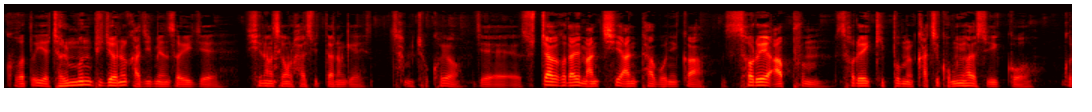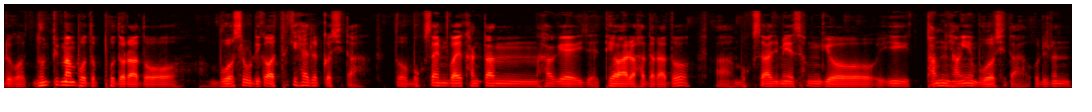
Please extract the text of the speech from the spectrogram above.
그것도 이제 젊은 비전을 가지면서 이제 신앙생활을 할 수 있다는 게 참 좋고요. 이제 숫자가 그다지 많지 않다 보니까 서로의 아픔, 서로의 기쁨을 같이 공유할 수 있고 그리고 눈빛만 보더라도 무엇을 우리가 어떻게 해야 될 것이다. 또 목사님과의 간단하게 이제 대화를 하더라도 아, 목사님의 선교의 방향이 무엇이다. 우리는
